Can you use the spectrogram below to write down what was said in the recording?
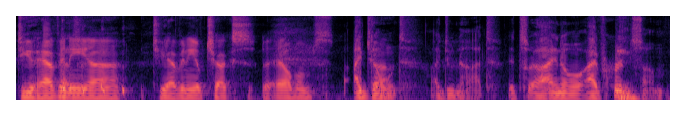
Do you have any? Uh, do you have any of Chuck's uh, albums? I John? don't. I do not. It's. Uh, I know. I've heard some.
